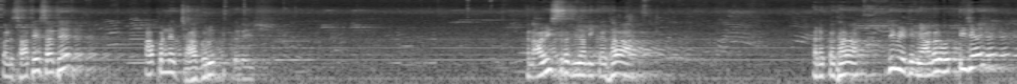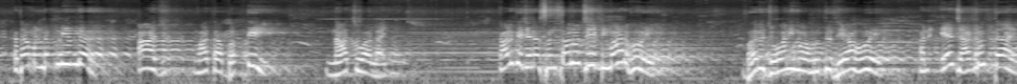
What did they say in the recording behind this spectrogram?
પણ સાથે સાથે આપણને જાગૃત કરે છે. અને આવી શ્રદ્ધાની કથા, અને કથા ધીમે ધીમે આગળ વધતી જાય. કથા મંડપની અંદર આજ માતા ભક્તિ નાચવા લાગી કારણ કે જેના સંતાનો છે બીમાર હોય, ભર જુવાનીમાં વૃદ્ધ થયા હોય અને એ જાગૃત થાય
